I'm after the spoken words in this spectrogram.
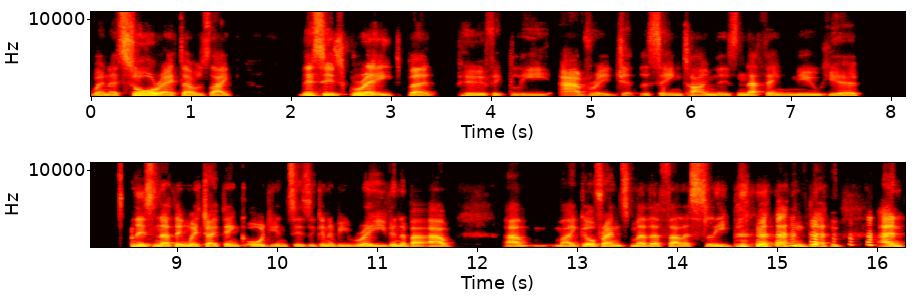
when i saw it i was like this is great but perfectly average at the same time there's nothing new here there's nothing which i think audiences are going to be raving about. Um my girlfriend's mother fell asleep and um, and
